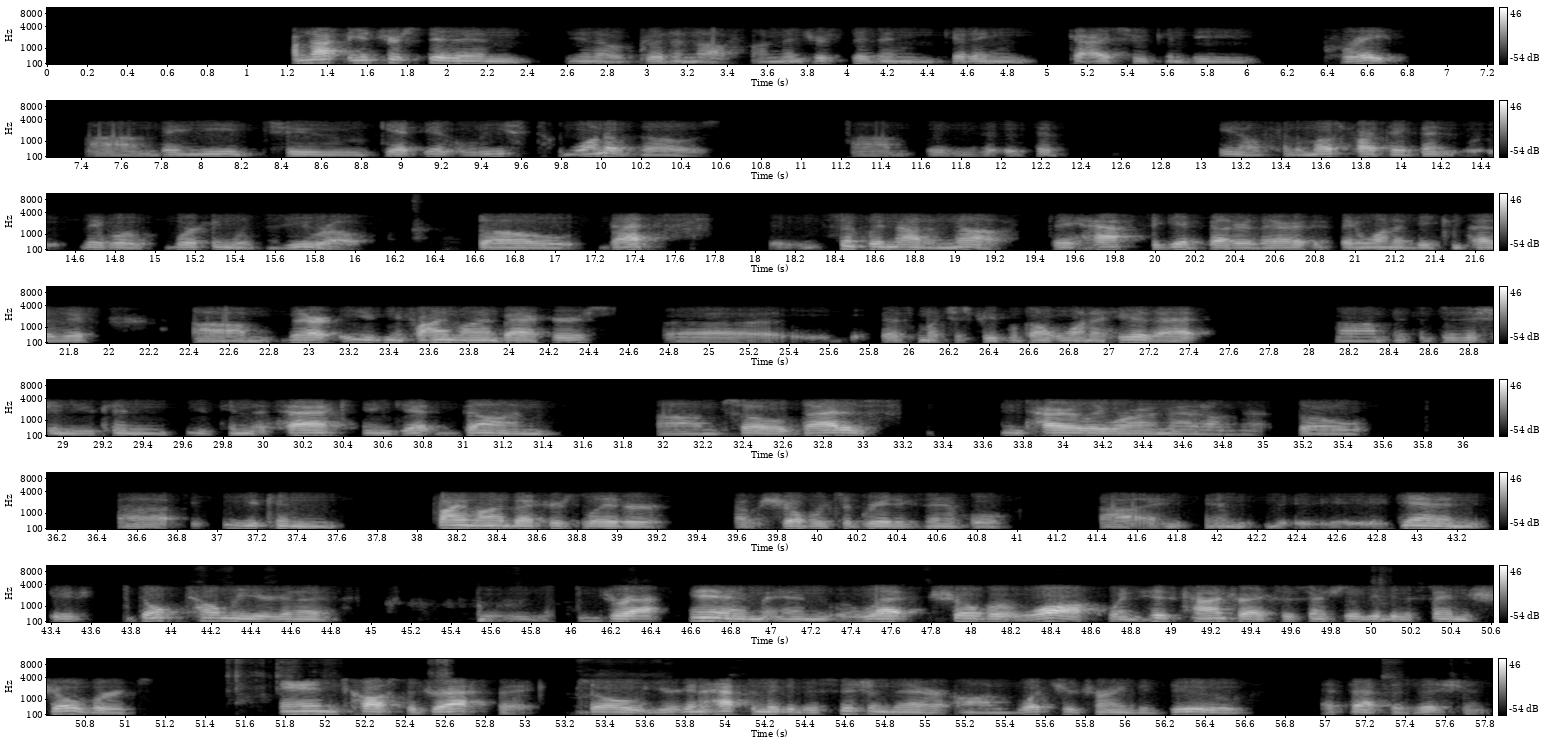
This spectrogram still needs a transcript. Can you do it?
I'm not interested in, you know, good enough. I'm interested in getting guys who can be great. Um, they need to get at least one of those. Um, the, the, you know, for the most part, they've been they were working with zero, so that's simply not enough. They have to get better there if they want to be competitive. Um, there you can find linebackers. Uh, as much as people don't want to hear that, um, it's a position you can you can attack and get done. Um, so that is entirely where I'm at on that. So uh, you can find linebackers later. Uh, Schobert's a great example. Uh, and, and again, if don't tell me you're going to draft him and let Schobert walk when his contract's essentially going to be the same as Schobert's and cost the draft pick. So you're going to have to make a decision there on what you're trying to do at that position.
